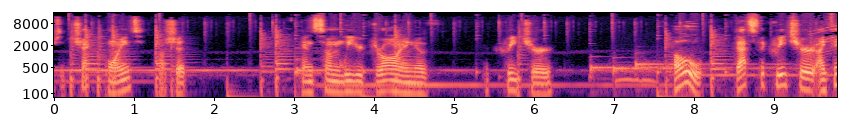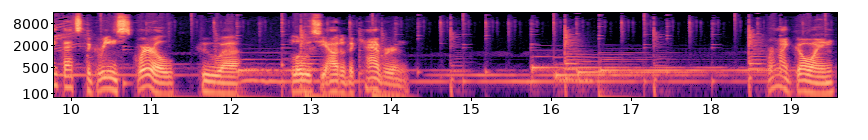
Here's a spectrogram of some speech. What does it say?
There's a checkpoint. Oh shit. And some weird drawing of a creature. Oh! That's the creature, I think that's the green squirrel who, uh, blows you out of the cavern. Where am I going?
